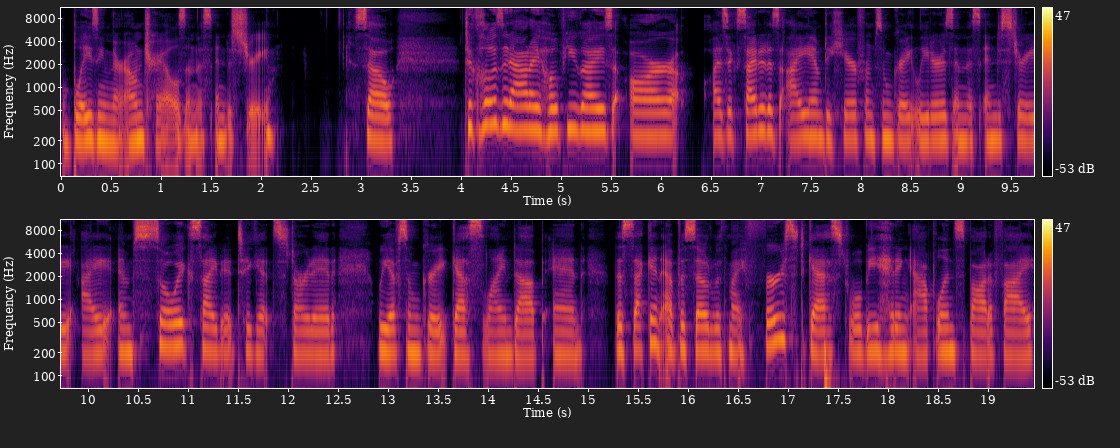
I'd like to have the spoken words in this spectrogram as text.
blazing their own trails in this industry. So, to close it out, I hope you guys are as excited as I am to hear from some great leaders in this industry. I am so excited to get started. We have some great guests lined up, and the second episode with my first guest will be hitting Apple and Spotify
